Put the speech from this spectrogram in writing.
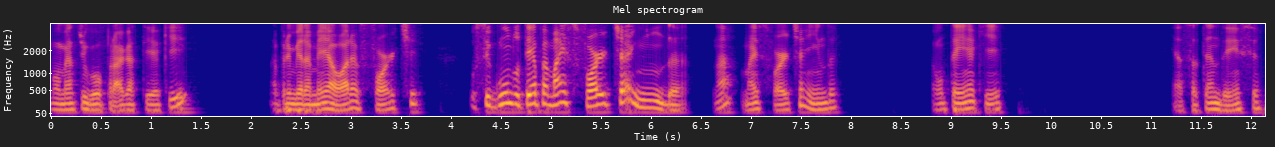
Momento de gol para HT aqui. A primeira meia hora é forte. O segundo tempo é mais forte ainda né? mais forte ainda. Então tem aqui essa tendência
